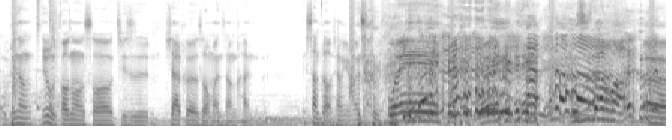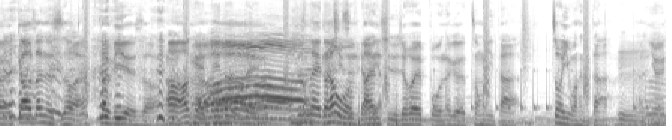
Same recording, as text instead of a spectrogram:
我平常因为我高中的时候，其实下课的时候蛮常看的。上课好像也蛮常看。喂喂，不是这样吗？呃，高三的时候啊，快毕业的时候啊，OK，那我们班其实就会播那个综艺大，综艺玩很大，嗯，因为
